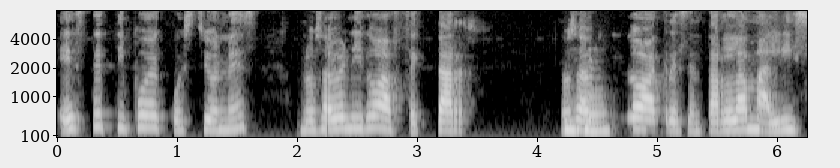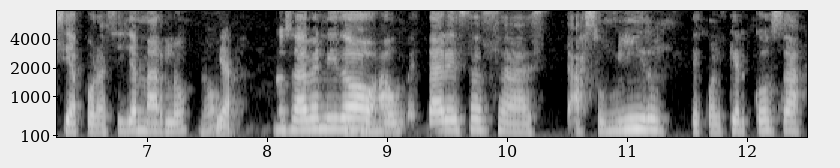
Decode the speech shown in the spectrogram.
este tipo de cuestiones nos ha venido a afectar, nos ha venido a acrecentar la malicia, por así llamarlo, ¿no? Nos ha venido a aumentar esas, a, asumir de cualquier cosa,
